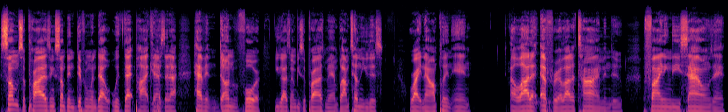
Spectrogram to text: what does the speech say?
something surprising, something different with that with that podcast that I haven't done before. You guys gonna be surprised, man. But I'm telling you this right now. I'm putting in a lot of effort, a lot of time into finding these sounds and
